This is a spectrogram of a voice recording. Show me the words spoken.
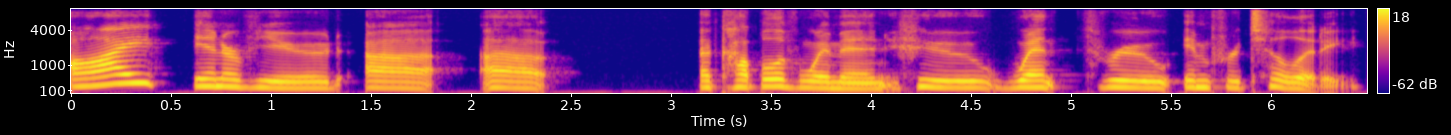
I interviewed uh, uh, a couple of women who went through infertility,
